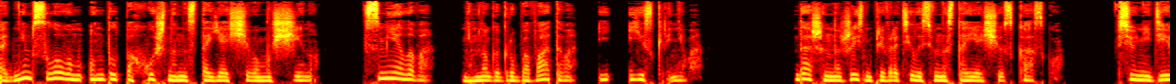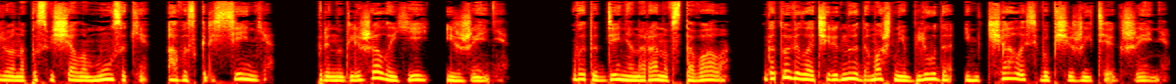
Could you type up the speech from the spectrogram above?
Одним словом, он был похож на настоящего мужчину, смелого, немного грубоватого и искреннего. Дашина жизнь превратилась в настоящую сказку. Всю неделю она посвящала музыке, а воскресенье принадлежало ей и Жене. В этот день она рано вставала, готовила очередное домашнее блюдо и мчалась в общежитие к Жене.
